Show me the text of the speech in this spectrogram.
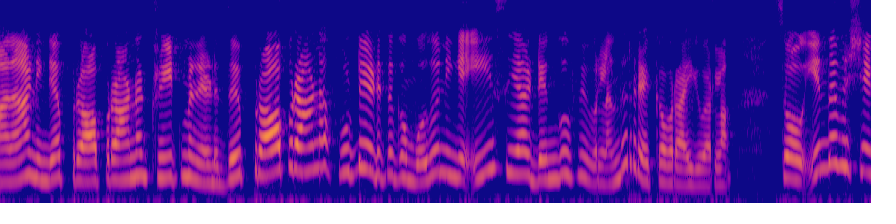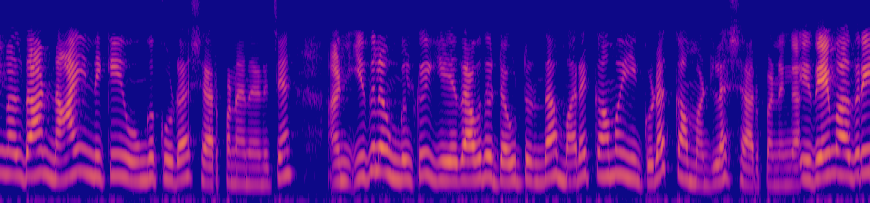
ஆனால் நீங்கள் ப்ராப்பரான ட்ரீட்மெண்ட் எடுத்து ப்ராப்பரான ஃபுட் எடுத்துக்கும் போது நீங்கள் ஈஸியாக டெங்கு ஃபீவர்லேருந்து ரெக்கவர் ஆகி வரலாம். ஸோ இந்த விஷயங்கள் தான் நான் இன்னைக்கு உங்கள் கூட ஷேர் பண்ண நினச்சேன். அண்ட் இதில் உங்களுக்கு ஏதாவது டவுட் இருந்தால் மறக்காமல் என் கூட கமெண்ட்டில் ஷேர் பண்ணுங்கள் இதே மாதிரி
